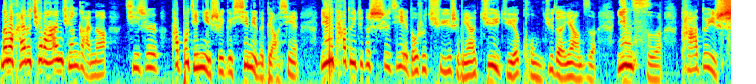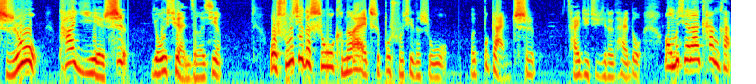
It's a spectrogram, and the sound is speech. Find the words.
那么孩子缺乏安全感呢，其实他不仅仅是一个心理的表现，因为他对这个世界都是趋于什么呀？拒绝、恐惧的样子。因此，他对食物他也是有选择性。我熟悉的食物可能爱吃，不熟悉的食物我不敢吃，采取拒绝的态度。我们先来看看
